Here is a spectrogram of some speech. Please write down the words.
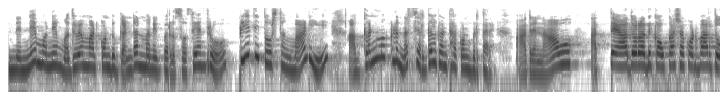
ನಿನ್ನೆ ಮೊನ್ನೆ ಮದುವೆ ಮಾಡ್ಕೊಂಡು ಗಂಡನ ಮನೆಗೆ ಬರೋ ಸೊಸೆ ಅಂದ್ರು ಪ್ರೀತಿ ತೋರ್ಸ್ದಂಗ್ ಮಾಡಿ ಆ ಗಂಡ ಮಕ್ಳನ್ನ ಸೆರ್ಗಲ್ ಗಂಟು ಹಾಕೊಂಡು ಬಿಡ್ತಾರೆ. ಆದ್ರೆ ನಾವು ಅತ್ತೆ ಆದವರು ಅದಕ್ಕೆ ಅವಕಾಶ ಕೊಡಬಾರ್ದು.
